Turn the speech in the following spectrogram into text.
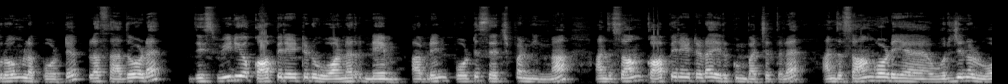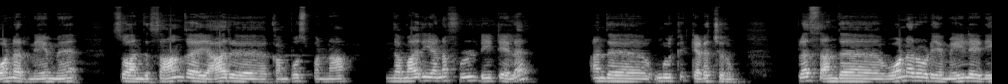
குரோமில் போட்டு ப்ளஸ் அதோட this video copyrighted owner name அப்படின்னு போட்டு சர்ச் பண்ணிங்கன்னா அந்த சாங் காப்பிரைட்டடாக இருக்கும் பட்சத்தில் அந்த சாங்கோடைய ஒரிஜினல் ஓனர் நேமு ஸோ அந்த சாங்கை யார் கம்போஸ் பண்ணா இந்த மாதிரியான ஃபுல் டீட்டெயிலை அந்த உங்களுக்கு கிடைச்சிரும். ப்ளஸ் அந்த ஓனரோடைய மெயில் ஐடி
